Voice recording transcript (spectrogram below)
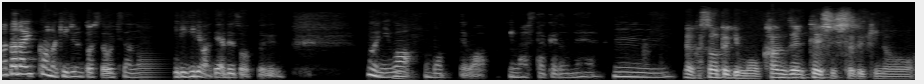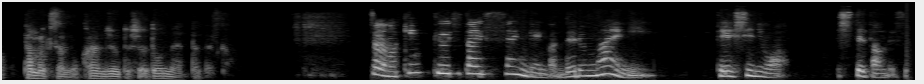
まあただ一個の基準として置いてたのをギリギリまでやるぞというふうには思ってはいましたけどね。うん。なんかその時も完全停止した時の玉木さんの感情としてはどんなやったんですか？じゃあ、あの、緊急事態宣言が出る前に停止にはしてたんです。っ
